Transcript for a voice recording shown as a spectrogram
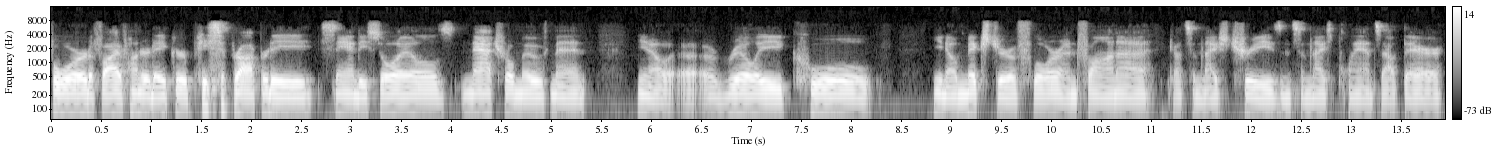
four to 500 acre piece of property, sandy soils, natural movement, you know, a, a really cool, you know, mixture of flora and fauna. Got some nice trees and some nice plants out there.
